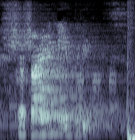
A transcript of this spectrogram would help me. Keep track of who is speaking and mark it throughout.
Speaker 1: shiny beats.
